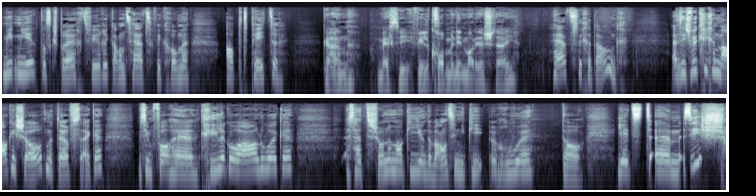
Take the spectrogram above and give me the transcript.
mit mir das Gespräch zu führen. Ganz herzlich willkommen, Abt Peter. Gern. Merci. Willkommen in Mariastein. Herzlichen Dank. Es ist wirklich ein magischer Ort, man darf sagen. Wir sind vorher Kiel anschauen. Es hat schon eine Magie und eine wahnsinnige Ruhe da. Jetzt, ähm, es ist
